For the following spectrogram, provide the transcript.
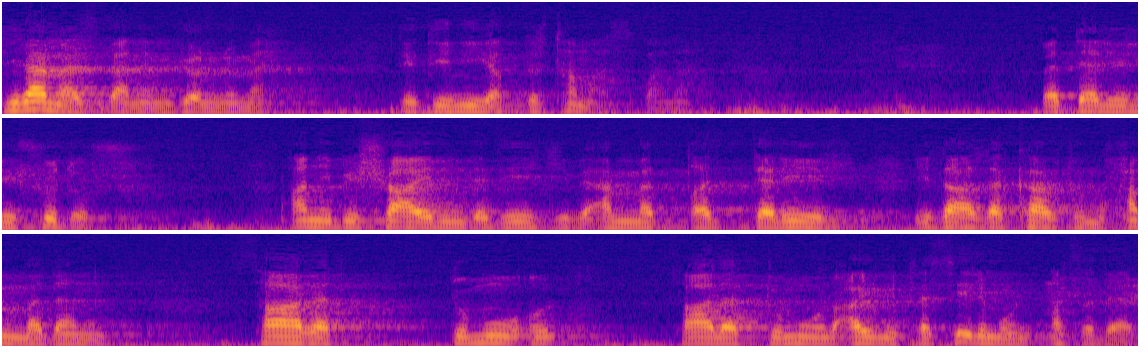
Giremez benim gönlüme. Dediğini yaptırtamaz bana. Ve delili şudur. Hani bir şairin dediği gibi emmet delil İzâ zekartu Muhammeden sâret dumû'ul sâlet dumû'ul ayni tesilimun nasıl der?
